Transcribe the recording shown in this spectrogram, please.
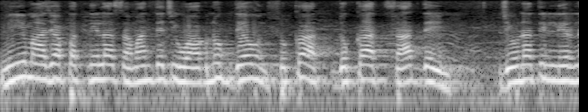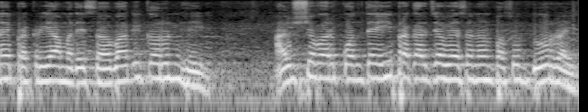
मी माझ्या पत्नीला समानतेची वागणूक देऊन सुखात दुःखात साथ देईन. जीवनातील निर्णय प्रक्रियामध्ये सहभागी करून घेईन. आयुष्यभर कोणत्याही प्रकारच्या व्यसनांपासून दूर राहील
